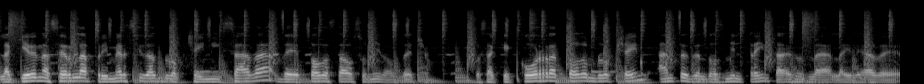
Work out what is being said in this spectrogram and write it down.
la quieren hacer la primer ciudad blockchainizada de todo Estados Unidos, de hecho. O sea, que corra todo en blockchain antes del 2030. Esa es la, idea de,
